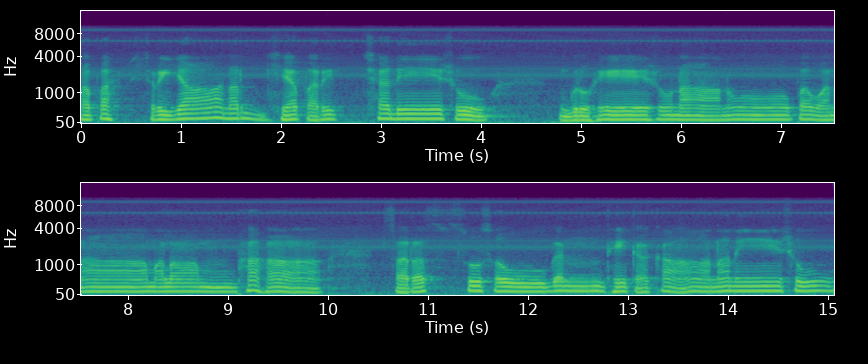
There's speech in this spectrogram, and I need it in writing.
तपः श्रियानर्घ्यपरिच्छदेषु। गृहेषु नानोपवनामलाम्भः। सरस्सु सौगन्धिककाननेषु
